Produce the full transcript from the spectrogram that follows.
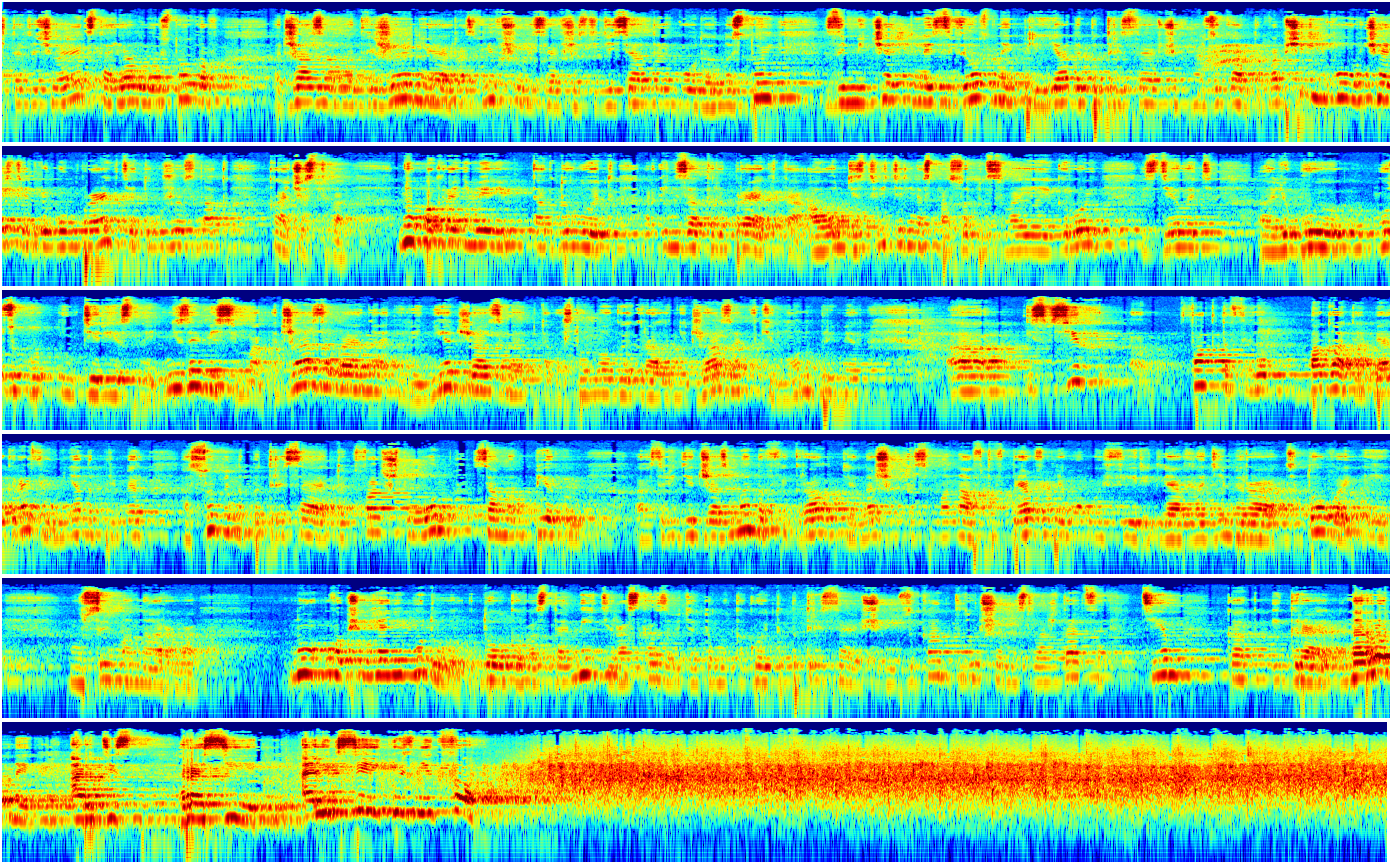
Что этот человек стоял у истоков джазового движения, развившегося в 60-е годы. Он из той замечательной звездной плеяды потрясающих музыкантов. Вообще его участие в любом проекте – это уже знак качества. Ну, по крайней мере, так думают организаторы проекта, а он действительно способен своей игрой сделать э, любую музыку интересной, независимо, джазовая она или не джазовая, потому что он много играл не джаза, в кино, например. А, из всех его богатой биографии меня, например, особенно потрясает тот факт, что он самым первым э, среди джазменов играл для наших космонавтов прямо в прямом эфире, для Владимира Титова и Мусы Манарова. Ну, в общем, я не буду долго вас томить и рассказывать о том, какой это потрясающий музыкант. Лучше наслаждаться тем, как играет народный артист России Алексей Кузнецов.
